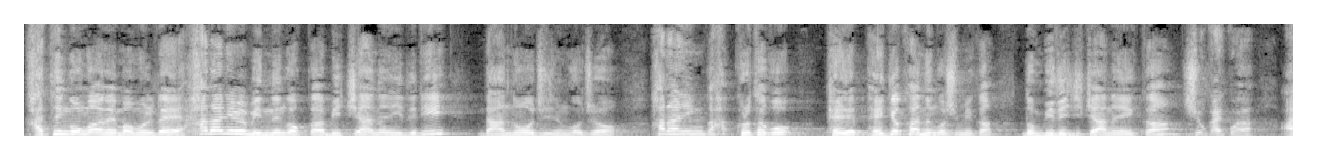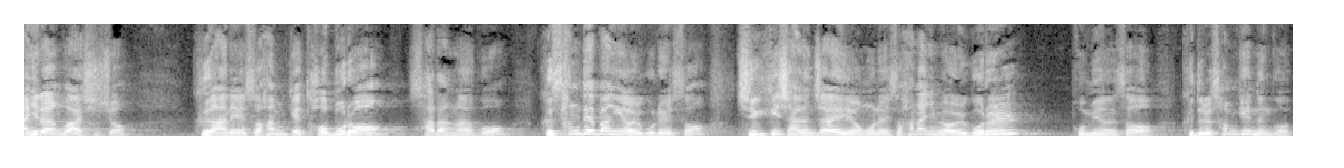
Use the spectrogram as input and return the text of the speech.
같은 공간에 머물되 하나님을 믿는 것과 믿지 않는 이들이 나누어지는 거죠. 하나님과 하- 그렇다고 배, 배격하는 것입니까? 넌 믿지 않으니까 지옥 갈 거야. 아니라는 거 아시죠? 그 안에서 함께 더불어 사랑하고 그 상대방의 얼굴에서 지극히 작은 자의 영혼에서 하나님의 얼굴을 보면서 그들을 섬기는 것.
